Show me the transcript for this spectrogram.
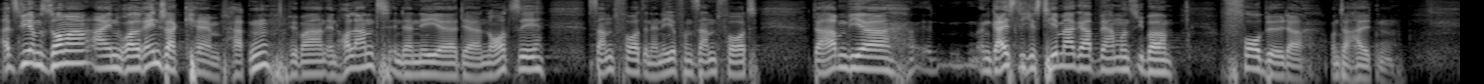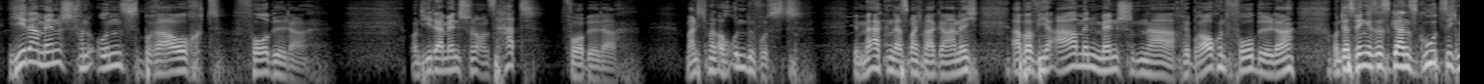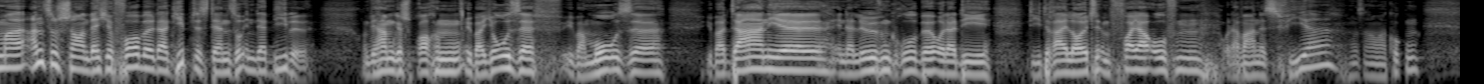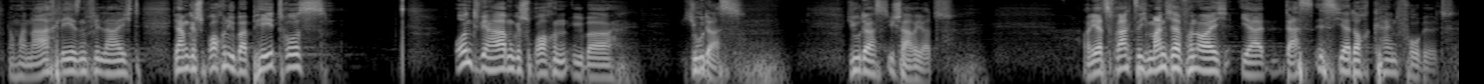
Als wir im Sommer ein Royal Ranger Camp hatten, wir waren in Holland in der Nähe der Nordsee, Sandford, in der Nähe von Sandford, da haben wir ein geistliches Thema gehabt. Wir haben uns über Vorbilder unterhalten. Jeder Mensch von uns braucht Vorbilder. Und jeder Mensch von uns hat Vorbilder. Manchmal auch unbewusst. Wir merken das manchmal gar nicht, aber wir ahmen Menschen nach. Wir brauchen Vorbilder. Und deswegen ist es ganz gut, sich mal anzuschauen, welche Vorbilder gibt es denn so in der Bibel. Und wir haben gesprochen über Josef, über Mose, über Daniel in der Löwengrube oder die, die drei Leute im Feuerofen. Oder waren es vier? Muss man mal gucken, nochmal nachlesen vielleicht. Wir haben gesprochen über Petrus und wir haben gesprochen über Judas. Judas Ischariot. Und jetzt fragt sich mancher von euch, ja, das ist ja doch kein Vorbild.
